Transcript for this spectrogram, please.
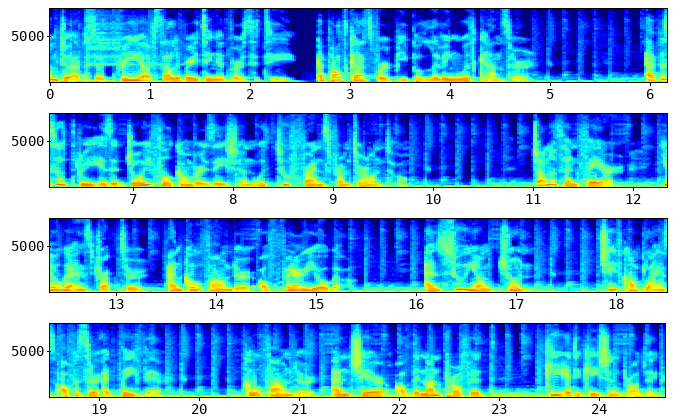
Welcome to episode 3 of Celebrating Adversity, a podcast for people living with cancer. Episode 3 is a joyful conversation with two friends from Toronto. Jonathan Fair, yoga instructor and co founder of Fair Yoga, and Soo Young Chun, Chief Compliance Officer at Bayfair, co founder and chair of the nonprofit Key Education Project,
